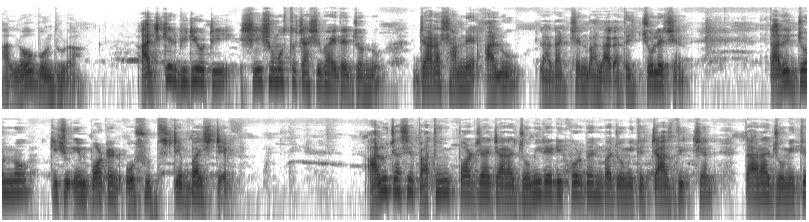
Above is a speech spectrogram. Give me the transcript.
হ্যালো বন্ধুরা। আজকের ভিডিওটি সেই সমস্ত চাষি ভাইদের জন্য যারা সামনে আলু লাগাচ্ছেন বা লাগাতে চলেছেন, তাদের জন্য কিছু ইম্পর্ট্যান্ট ওষুধ স্টেপ বাই স্টেপ আলু চাষের প্রাথমিক পর্যায়ে যারা জমি রেডি করবেন বা জমিতে চাষ দিচ্ছেন, তারা জমিতে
